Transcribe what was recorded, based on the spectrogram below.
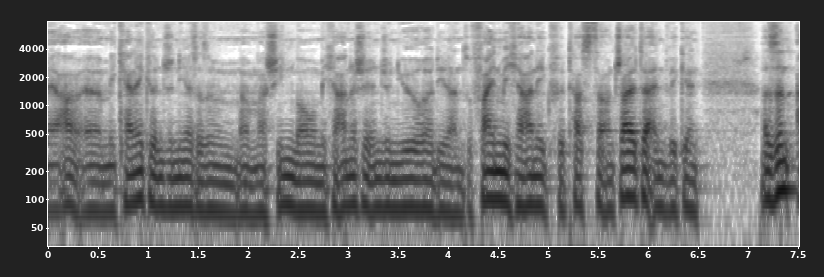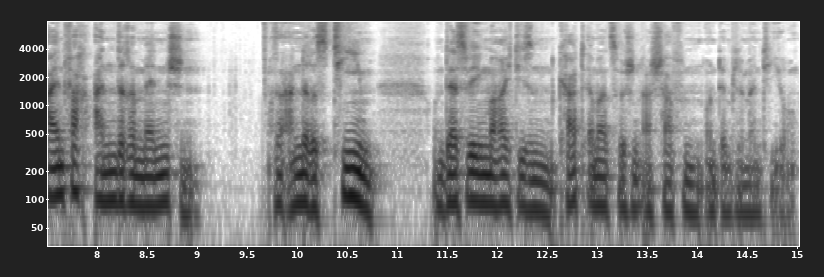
ja, äh, Mechanical Engineers, also Maschinenbau, mechanische Ingenieure, die dann so Feinmechanik für Taster und Schalter entwickeln. Also sind einfach andere Menschen. Ist ein anderes Team. Und deswegen mache ich diesen Cut immer zwischen Erschaffen und Implementierung.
